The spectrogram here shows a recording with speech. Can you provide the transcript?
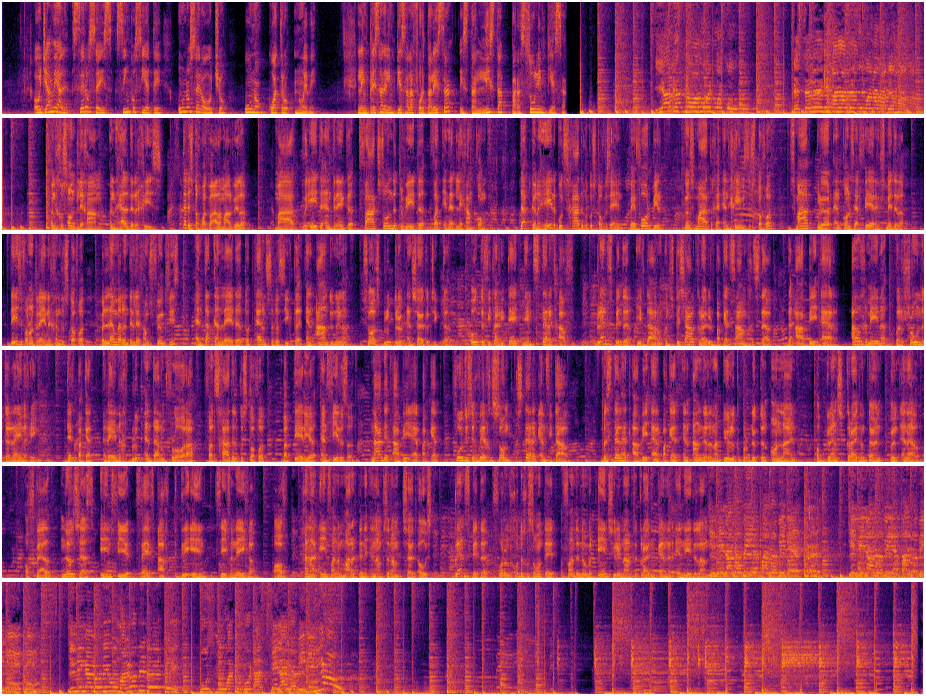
o llame al 0657 108 149. La empresa de limpieza La Fortaleza está lista para su limpieza. Een gezond lichaam, een heldere geest. Dat is toch wat we allemaal willen? Maar we eten en drinken vaak zonder te weten wat in het lichaam komt. Dat kunnen een heleboel schadelijke stoffen zijn. Bijvoorbeeld kunstmatige en chemische stoffen, smaak, kleur en conserveringsmiddelen. Deze verontreinigende stoffen belemmeren de lichaamsfuncties en dat kan leiden tot ernstige ziekten en aandoeningen zoals bloeddruk en suikerziekte. Ook de vitaliteit neemt sterk af. Blends heeft daarom een speciaal kruidenpakket samengesteld, de APR, Algemene Persoonlijke Reiniging. Dit pakket reinigt bloed- en darmflora van schadelijke stoffen, bacteriën en virussen. Na dit APR-pakket voelt u zich weer gezond, sterk en vitaal. Bestel het APR-pakket en andere natuurlijke producten online op glenskruidentuin.nl of bel 06 14 58 3179 of ga naar een van de markten in Amsterdam Zuidoost. Glens bidden voor een goede gezondheid van de nummer 1 Surinaamse kruidenkenner in Nederland.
